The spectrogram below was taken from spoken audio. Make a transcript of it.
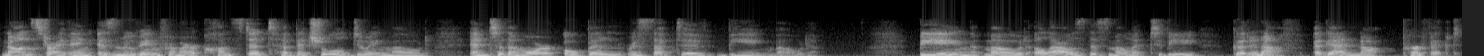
Non striving is moving from our constant habitual doing mode into the more open, receptive being mode. Being mode allows this moment to be good enough, again, not perfect,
